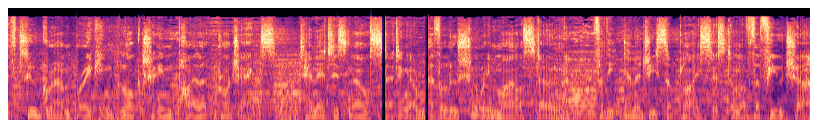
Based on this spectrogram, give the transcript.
With two groundbreaking blockchain pilot projects, TenneT is now setting a revolutionary milestone for the energy supply system of the future.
